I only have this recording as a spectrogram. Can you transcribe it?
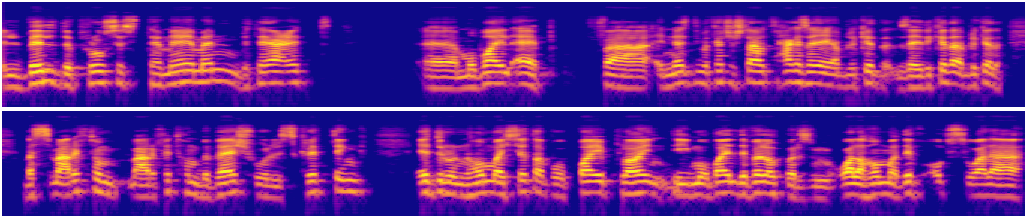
ال build process تماما بتاعة آه، mobile app فالناس دي ما كانتش اشتغلت في حاجة زي قبل كده زي دي كده قبل كده. بس معرفتهم معرفتهم ب bash وال scripting قدروا إن هم ي set up وا pipeline دي mobile developers ولا هم DevOps ولا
